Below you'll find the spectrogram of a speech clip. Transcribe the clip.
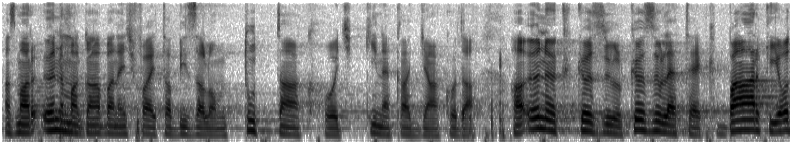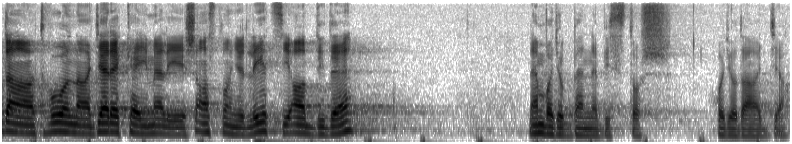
az már önmagában egyfajta bizalom. Tudták, hogy kinek adják oda. Ha önök közül, közületek, bárki odaállt volna a gyerekeim elé, és azt mondja, hogy Léci, add ide, nem vagyok benne biztos, hogy odaadja.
